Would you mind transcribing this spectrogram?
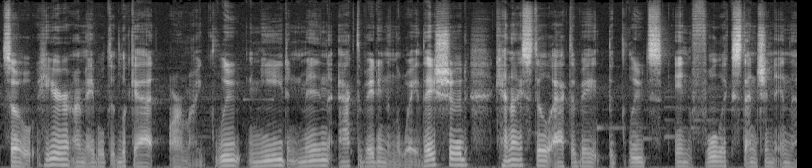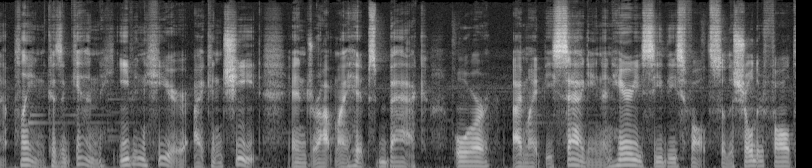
So here I'm able to look at are my glute med and min activating in the way they should? Can I still activate the glutes in full extension in that plane? Because again, even here I can cheat and drop my hips back or I might be sagging. And here you see these faults. So the shoulder fault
